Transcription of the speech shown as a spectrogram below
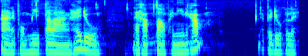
อ่าเดี๋ยวผมมีตารางให้ดูนะครับต่อไปนี้นะครับเดี๋ยวไปดูกันเลย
